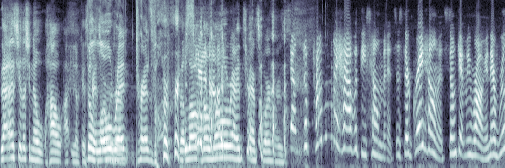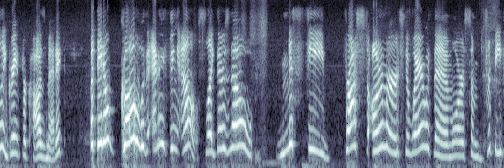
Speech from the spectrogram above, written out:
that actually lets you let you know how uh, you know because The low rent Transformers. the low the low rent Transformers. Now, the problem I have with these helmets is they're great helmets, don't get me wrong, and they're really great for cosmetic, but they don't go with anything else. Like, there's no misty frost armor to wear with them or some drippy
